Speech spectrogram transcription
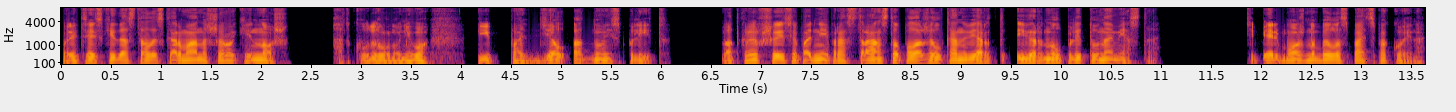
Полицейский достал из кармана широкий нож. Откуда он у него? И поддел одну из плит. В открывшееся под ней пространство положил конверт и вернул плиту на место. Теперь можно было спать спокойно.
